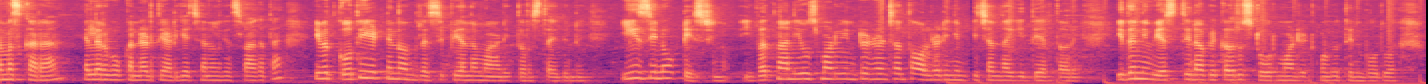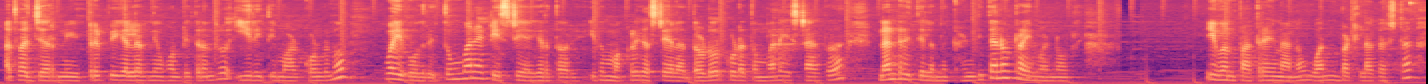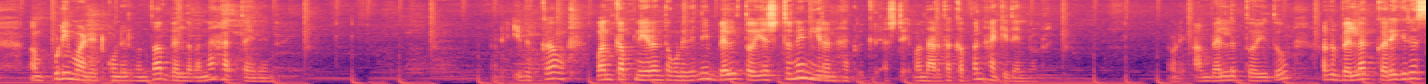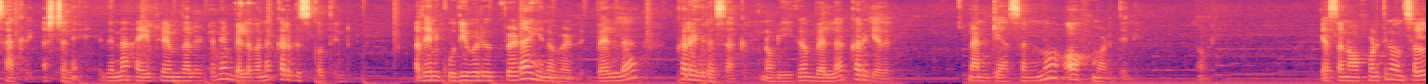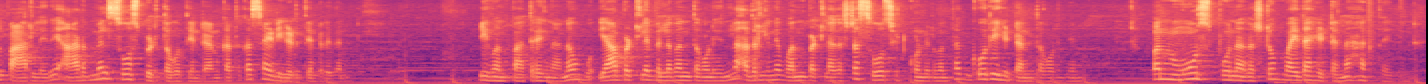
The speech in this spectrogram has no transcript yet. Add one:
ನಮಸ್ಕಾರ. ಎಲ್ಲರಿಗೂ ಕನ್ನಡತಿ ಅಡುಗೆ ಚಾನಲ್ಗೆ ಸ್ವಾಗತ. ಇವತ್ತು ಗೋಧಿ ಹಿಟ್ಟಿನಿಂದ ಒಂದು ರೆಸಿಪಿಯನ್ನು ಮಾಡಿ ತೋರಿಸ್ತಾ ಇದ್ದೀನಿ. ರೀ ಈಸಿನೂ ಟೇಸ್ಟಿನೂ. ಇವತ್ತು ನಾನು ಯೂಸ್ ಮಾಡುವ ಇಂಗ್ರೀಡಿಯೆಂಟ್ಸ್ ಅಂತ ಆಲ್ರೆಡಿ ನಿಮ್ಮ ಕಿಚನ್ದಾಗ ಇದ್ದೇ ಇರ್ತಾವೆ ರೀ ಇದನ್ನು ನೀವು ಎಷ್ಟು ದಿನ ಬೇಕಾದರೂ ಸ್ಟೋರ್ ಮಾಡಿ ಇಟ್ಕೊಂಡು ತಿನ್ಬೋದು. ಅಥವಾ ಜರ್ನಿ ಟ್ರಿಪ್ಪಿಗೆಲ್ಲರೂ ನೀವು ಹೊಂಟಿದ್ರಂದ್ರೂ ಈ ರೀತಿ ಮಾಡಿಕೊಂಡು ಒಯ್ಬೋದು ರೀ. ತುಂಬಾ ಟೇಸ್ಟಿಯಾಗಿರ್ತಾವೆ ರೀ ಇದು ಮಕ್ಕಳಿಗೆ ಅಷ್ಟೇ ಅಲ್ಲ ದೊಡ್ಡವ್ರು ಕೂಡ ತುಂಬಾ ಇಷ್ಟ ಆಗ್ತದೆ. ನನ್ನ ರೀತಿಯಲ್ಲಿ ಖಂಡಿತನೂ ಟ್ರೈ ಮಾಡಿ ನೋಡಿರಿ. ಈ ಒಂದು ಪಾತ್ರೆಗೆ ನಾನು ಒಂದು ಬಟ್ಲಾಗಷ್ಟು ಪುಡಿ ಮಾಡಿ ಇಟ್ಕೊಂಡಿರುವಂಥ ಬೆಲ್ಲವನ್ನು ಹಾಕ್ತಾಯಿದ್ದೀನಿ ನೋಡಿ, ಇದಕ್ಕೆ ಒಂದು ಕಪ್ ನೀರನ್ನು ತೊಗೊಂಡಿದ್ದೀನಿ. ಬೆಲ್ಲ ತೊಯ್ಯಷ್ಟೇ ನೀರನ್ನು ಹಾಕ್ಬೇಕು ರೀ ಅಷ್ಟೇ, ಒಂದು ಅರ್ಧ ಕಪ್ಪನ್ನು ಹಾಕಿದ್ದೀನಿ ನೋಡಿರಿ. ನೋಡಿ, ಆ ಬೆಲ್ಲ ತೊಯ್ದು, ಅದು ಬೆಲ್ಲ ಕರಿಗಿರೆ ಸಾಕ್ರಿ ಅಷ್ಟೇ ಇದನ್ನು ಹೈ ಫ್ಲೇಮ್ದಲ್ಲಿಟ್ಟೇ ಬೆಲ್ಲವನ್ನು ಕರಗಿಸ್ಕೊತೀನಿ. ರೀ ಅದೇನು ಕುದಿ ಬರೋದು ಬೇಡ, ಏನೂ ಬೇಡ ರೀ ಬೆಲ್ಲ ಕರಗಿರೋ ಸಾಕ್ರಿ. ನೋಡಿ, ಈಗ ಬೆಲ್ಲ ಕರಗ್ಯದ ನಾನು ಗ್ಯಾಸನ್ನು ಆಫ್ ಮಾಡ್ತೀನಿ. ಗ್ಯಾಸನ್ನು ಆಫ್ ಮಾಡ್ತೀನಿ, ಒಂದು ಸ್ವಲ್ಪ ಆರ್ಲಿರಿ ಆರಿದ್ಮೇಲೆ ಸೋಸ್ಬಿಟ್ಟು ತೊಗೋತೀನಿ ರೀ ಅನ್ಕತಕ್ಕ ಸೈಡಿಗೆ ಇಡ್ತೀನಿ ರೀ ಇದನ್ನು. ಈಗ ಒಂದು ಪಾತ್ರೆಗೆ ನಾನು ಯಾವ ಬಟ್ಲೆ ಬೆಲ್ಲವನ್ನು ತೊಗೊಂಡಿದ್ದೀನಲ್ಲ ಅದರಲ್ಲೇ ಒಂದು ಬಟ್ಲಾಗಷ್ಟು ಸೋಸ್ ಇಟ್ಕೊಂಡಿರುವಂಥ ಗೋಧಿ ಹಿಟ್ಟನ್ನು ತೊಗೊಂಡಿದ್ದೀನಿ. ಒಂದು ಮೂರು ಸ್ಪೂನ್ ಆಗಷ್ಟು ಮೈದಾ ಹಿಟ್ಟನ್ನು ಹಾಕ್ತಾಯಿದ್ದೀನಿ ರೀ.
